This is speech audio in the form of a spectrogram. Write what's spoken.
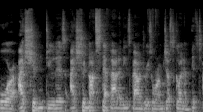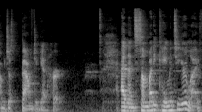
Or I shouldn't do this. I should not step out of these boundaries or I'm just going to I'm just bound to get hurt. And then somebody came into your life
